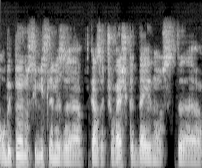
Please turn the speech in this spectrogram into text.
Обикновено си мислиме за, така, за човешка дейност, ам,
